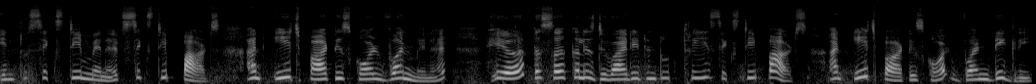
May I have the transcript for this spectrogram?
into 60 minutes, 60 parts and each part is called 1 minute. Here the circle is divided into 360 parts and each part is called 1 degree.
